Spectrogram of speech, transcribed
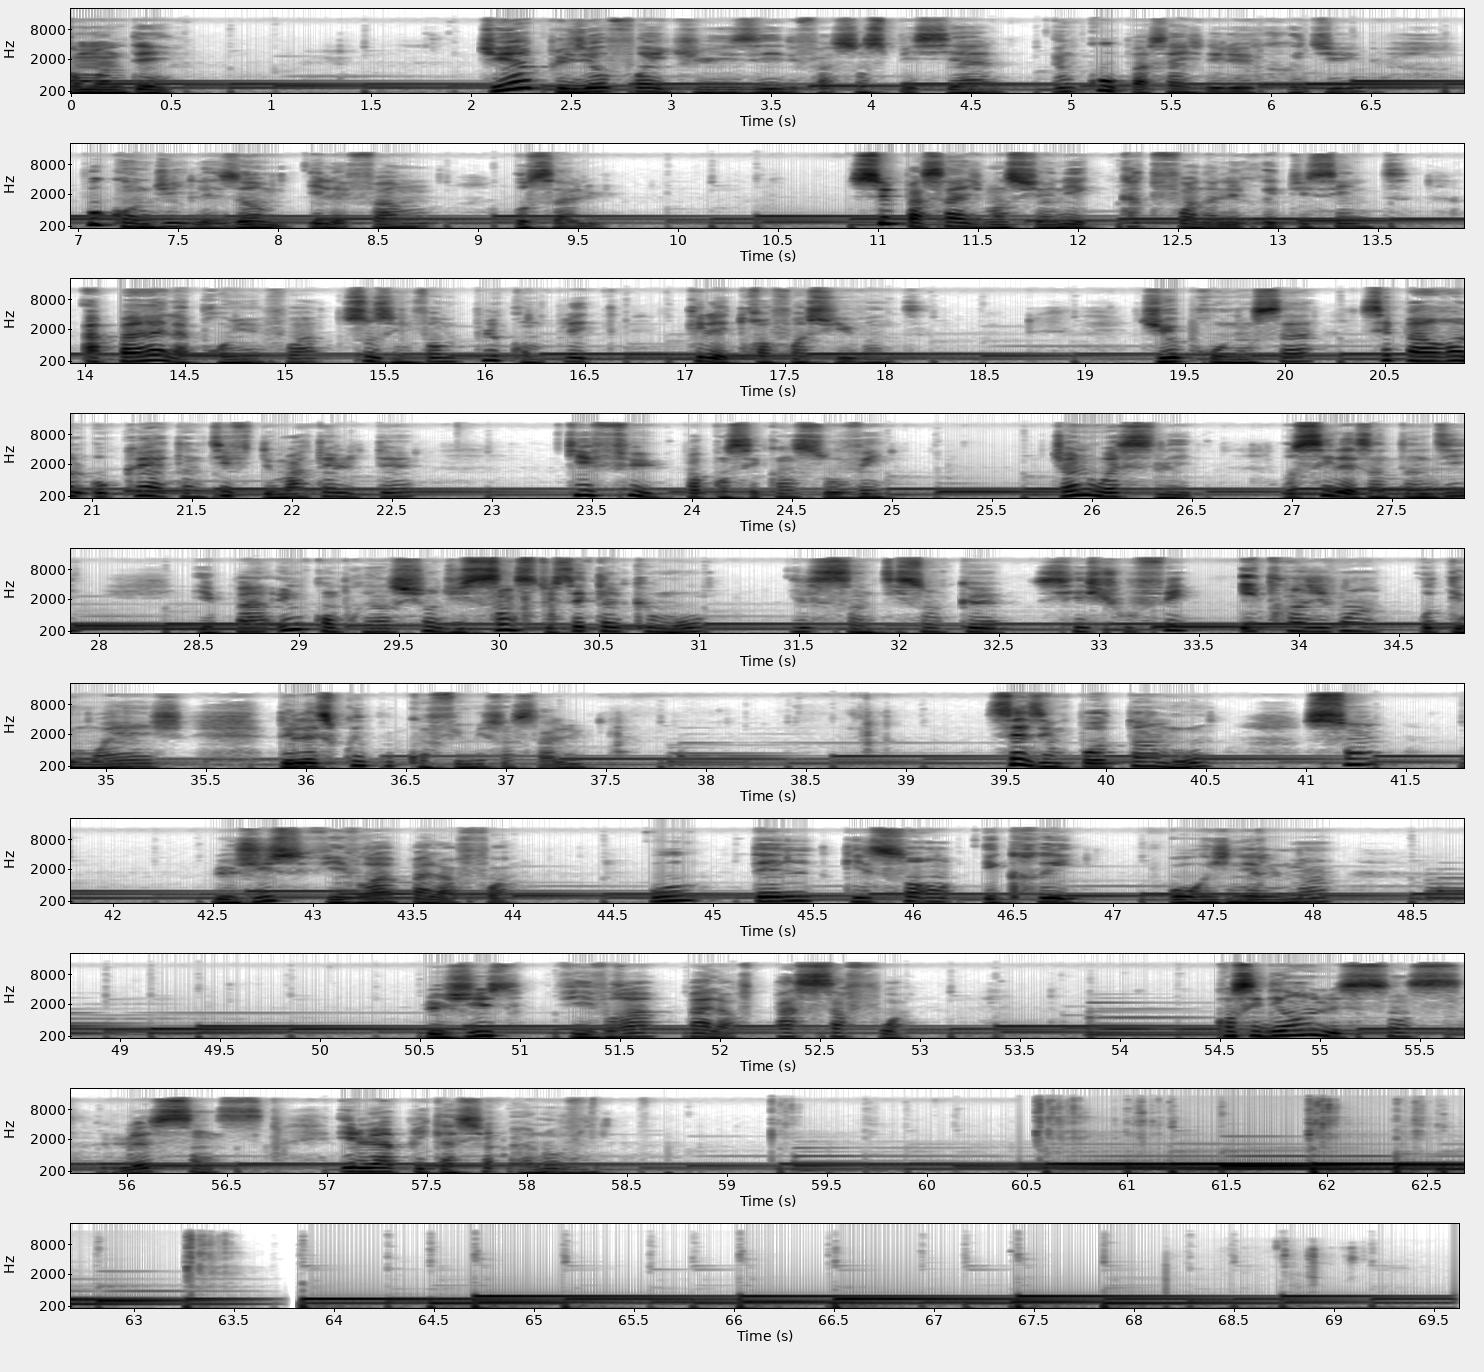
Commenter. Tu as plusieurs fois utilisé de façon spéciale un court passage de l'écriture pour conduire les hommes et les femmes au salut. Ce passage mentionné quatre fois dans l'écriture sainte apparaît la première fois sous une forme plus complète que les trois fois suivantes. Dieu prononça ces paroles au cœur attentif de Martin Luther, qui fut par conséquent sauvé. John Wesley aussi les entendit et par une compréhension du sens de ces quelques mots, il sentit son cœur s'échauffer étrangement au témoignage de l'Esprit pour confirmer son salut. Ces importants mots sont le juste vivra par la foi ou tels qu'ils sont écrits originellement le juste vivra par, la, par sa foi. Considérons le sens, le sens et l'application à nos vies.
